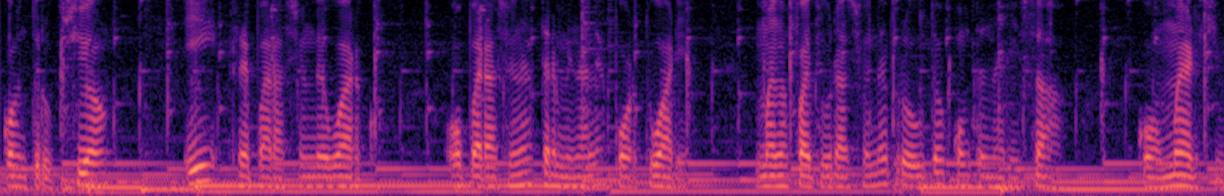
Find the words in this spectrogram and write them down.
construcción y reparación de barcos, operaciones terminales portuarias, manufacturación de productos contenerizados, comercio,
